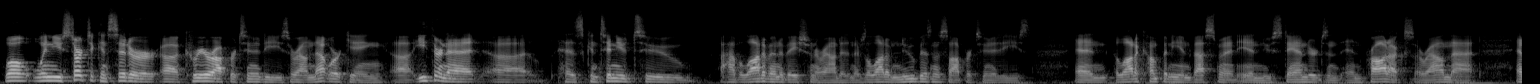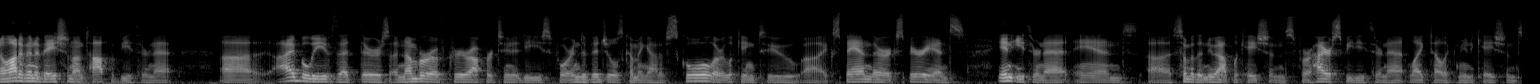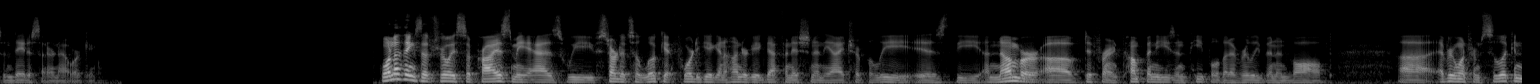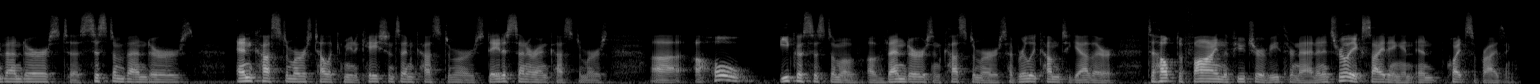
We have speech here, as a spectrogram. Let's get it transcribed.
Well, when you start to consider uh, career opportunities around networking, uh, Ethernet uh, has continued to have a lot of innovation around it, and there's a lot of new business opportunities and a lot of company investment in new standards and, and products around that, and a lot of innovation on top of Ethernet. Uh, I believe that there's a number of career opportunities for individuals coming out of school or looking to uh, expand their experience in Ethernet and uh, some of the new applications for higher speed Ethernet like telecommunications and data center networking. One of the things that's really surprised me as we've started to look at 40 gig and 100 gig definition in the IEEE is the a number of different companies and people that have really been involved. Uh, everyone from silicon vendors to system vendors, end customers, telecommunications end customers, data center end customers, uh, a whole ecosystem of, of, vendors and customers have really come together to help define the future of Ethernet, and it's really exciting and, and quite surprising.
